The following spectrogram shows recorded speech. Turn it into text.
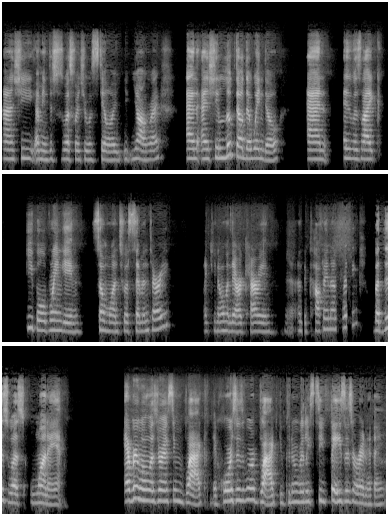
And she i mean this was when she was still young right? And and she looked out the window and it was like people bringing someone to a cemetery like you know when they are carrying uh, the coffin and everything but this was 1 a.m everyone was dressed in black the horses were black you couldn't really see faces or anything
